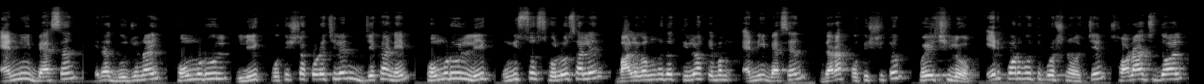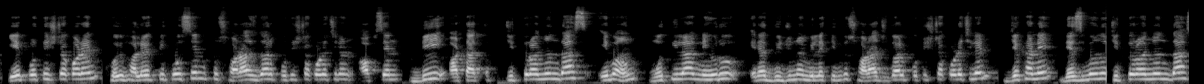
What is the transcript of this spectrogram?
অ্যানি ব্যাসন। এরা দুজনাই হোম রুল লীগ প্রতিষ্ঠা করেছিলেন, যেখানে হোম রুল লীগ উনিশশো সালে বালগঙ্গাধর তিলক এবং অ্যানি ব্যাসেন দ্বারা প্রতিষ্ঠিত হয়েছিল। এর পরবর্তী প্রশ্ন হচ্ছে, স্বরাজ দল কে প্রতিষ্ঠা করেন? খুবই ভালো একটি কোশ্চেন তো স্বরাজ দল প্রতিষ্ঠা করেছিলেন অপশন ডি অর্থাৎ চিত্তরঞ্জন দাস এবং মতিলাল নেহরু। এরা দুজনে মিলে কিন্তু স্বরাজ দল প্রতিষ্ঠা করেছিলেন, যেখানে দেশবন্ধু চিত্তরঞ্জন দাস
